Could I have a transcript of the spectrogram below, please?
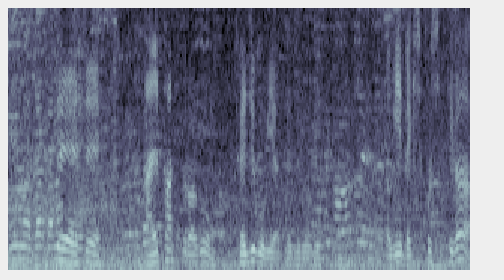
Mismo, exactamente. Sí, sí. Al pastor algo. 돼지고기야, 돼지고기. 여기 멕시코 시티가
